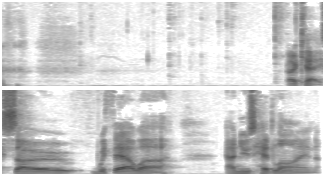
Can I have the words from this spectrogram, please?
okay, so with our uh, our news headline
